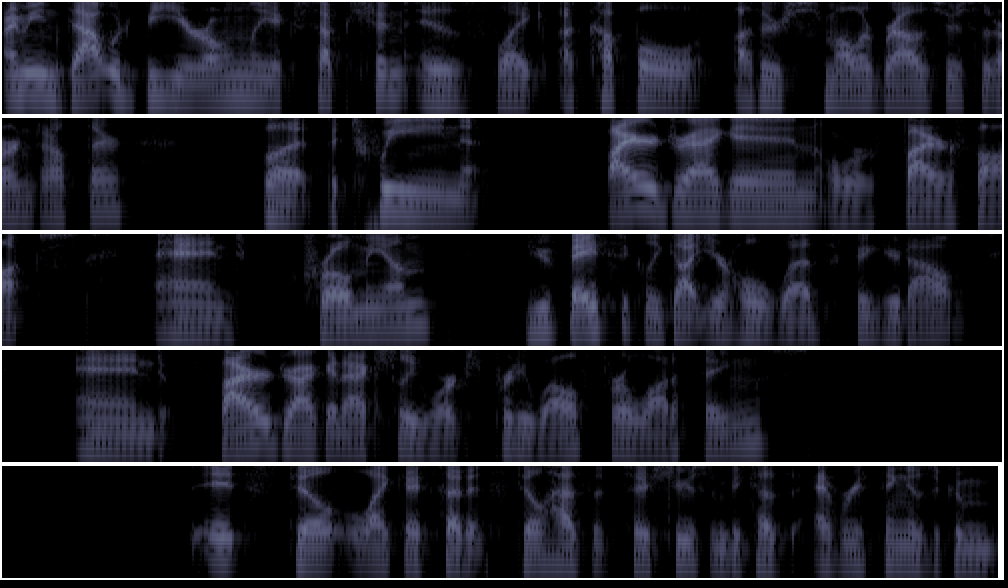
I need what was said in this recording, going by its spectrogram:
I mean, that would be your only exception is like a couple other smaller browsers that aren't out there. But between Fire Dragon or Firefox and Chromium, you've basically got your whole web figured out. And Fire Dragon actually works pretty well for a lot of things. It still, like I said, it still has its issues. And because everything is going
